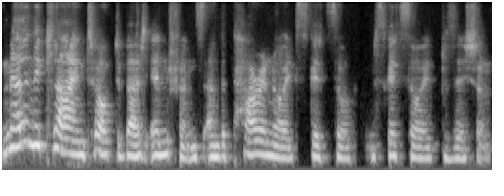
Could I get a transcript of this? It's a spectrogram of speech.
Melanie Klein talked about infants and the paranoid schizo, schizoid position.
